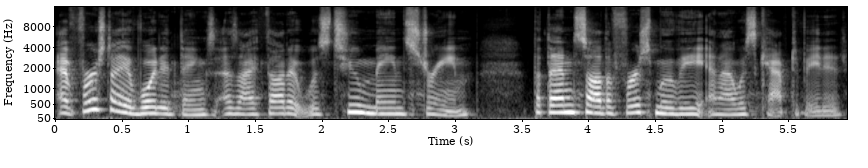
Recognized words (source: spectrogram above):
At first, I avoided things as I thought it was too mainstream, but then saw the first movie and I was captivated.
